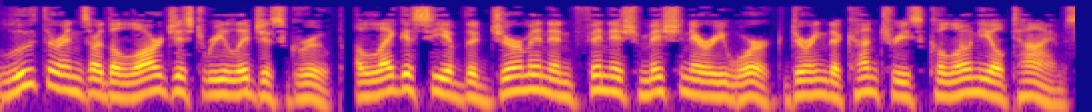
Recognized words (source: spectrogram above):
Lutherans are the largest religious group, a legacy of the German and Finnish missionary work during the country's colonial times.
